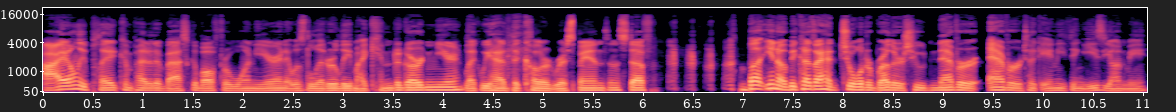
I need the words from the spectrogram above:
I only played competitive basketball for one year, and it was literally my kindergarten year. Like we had the colored wristbands and stuff. But you know, because I had two older brothers who never ever took anything easy on me,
